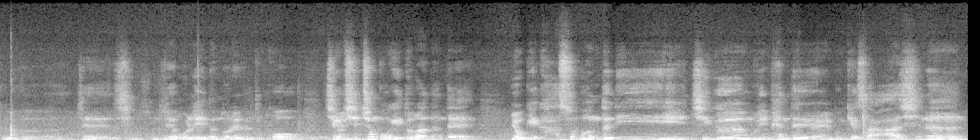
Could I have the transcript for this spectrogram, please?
그 이제 신, 이제 있는 노래를 듣고 지금 신청곡이 들어왔는데 여기 가수분들이 지금 우리 팬들분께서 아시는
